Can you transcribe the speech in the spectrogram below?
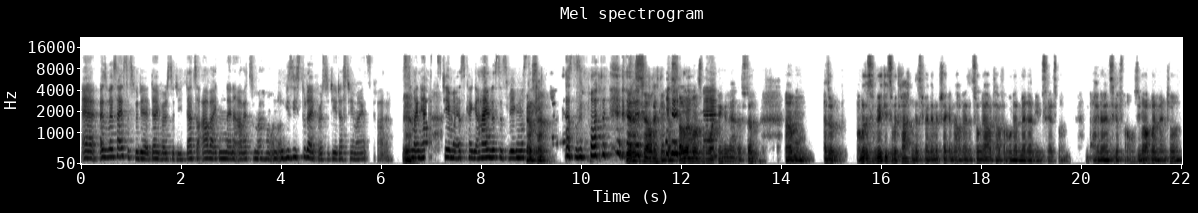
Äh, also was heißt das für dich, Diversity, da zu arbeiten, deine Arbeit zu machen? Und, und wie siehst du Diversity, das Thema jetzt gerade? Das ja. ist mein Herzthema, ist kein Geheimnis, deswegen muss ich sagen, hast du sofort. Ja, das ist ja auch richtig. Das, darüber haben wir uns nochmal kennengelernt, das stimmt. Ähm, also aber es wichtig zu betrachten, dass ich bei Nemetschek in einer Organisation gearbeitet habe von 100 Männern, die im Sales waren. Eine einzige Frau. Sie war auch mein Mentor.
